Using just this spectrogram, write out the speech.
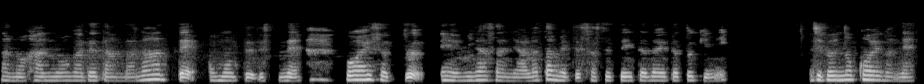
あの反応が出たんだなって思ってですね、ご挨拶、えー、皆さんに改めてさせていただいたときに、自分の声がね、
